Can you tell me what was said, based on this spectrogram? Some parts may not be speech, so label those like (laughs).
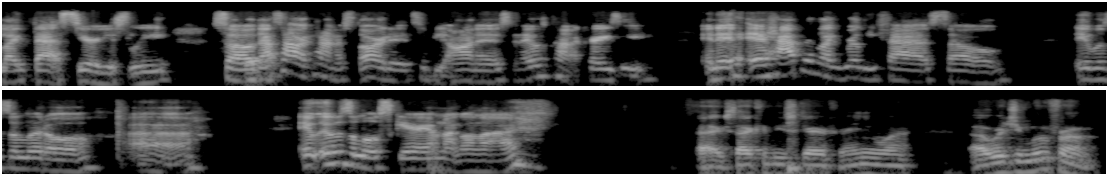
like that seriously. So that's how I kind of started, to be honest. And it was kind of crazy. And it, it happened like really fast. So it was a little uh it, it was a little scary, I'm not gonna lie. Facts. That could be scary for anyone. Uh, where'd you move from?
